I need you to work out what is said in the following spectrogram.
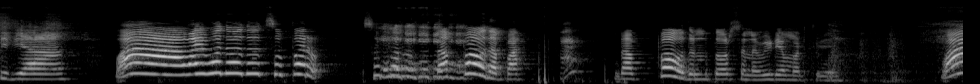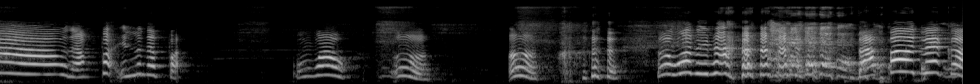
ಮಾಡ್ತಿದ್ಯಾ ವಾ ವೈ ಓದು ಓದು ಸೂಪರ್. ಸೂಪರ್. ದಪ್ಪ ಹೌದಪ್ಪ. ದಪ್ಪ ಹೌದನ್ನು ತೋರ್ಸೋಣ ವಿಡಿಯೋ ಮಾಡ್ತೀವಿ. ವಾವ್, ದಪ್ಪ, ಇನ್ನು ದಪ್ಪ. ವಾವ್ ಹ್ಞೂ. ಹ್ಞೂ, ಓದು ಇನ್ನು. ದಪ್ಪ ಓದ್ಬೇಕು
